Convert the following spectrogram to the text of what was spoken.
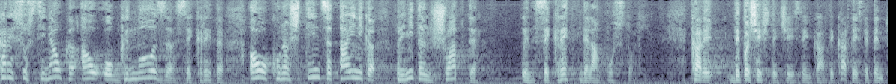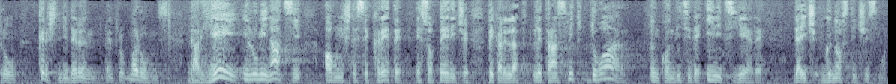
care susțineau că au o gnoză secretă, au o cunoștință tainică primită în șoaptă, în secret de la apostoli, care depășește ce este în carte. Cartea este pentru creștinii de rând, pentru mărunți, dar ei, iluminații, au niște secrete esoterice pe care le, le transmit doar în condiții de inițiere, de aici gnosticismul.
